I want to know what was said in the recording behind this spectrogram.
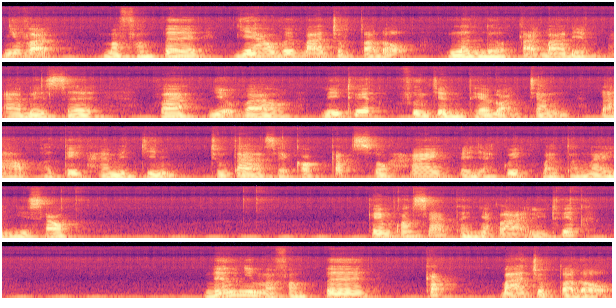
Như vậy, mặt phẳng P giao với ba trục tọa độ lần lượt tại ba điểm ABC và dựa vào lý thuyết phương trình theo đoạn chắn đã học ở tiết 29, chúng ta sẽ có cách số 2 để giải quyết bài toán này như sau. Các em quan sát thầy nhắc lại lý thuyết nếu như mà phẳng P cắt ba trục tọa độ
